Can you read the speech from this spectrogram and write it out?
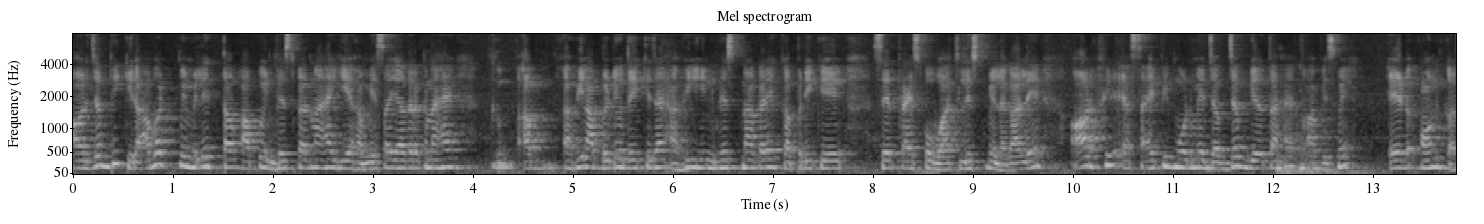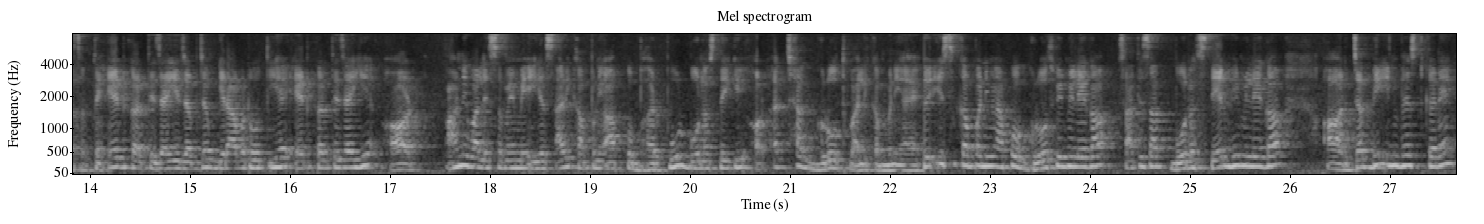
और जब भी गिरावट में मिले तब आपको इन्वेस्ट करना है। ये हमेशा याद रखना है। अब, अभी आप वीडियो देख के जाएँ, अभी इन्वेस्ट ना करें, कंपनी के शेयर प्राइस को वॉच लिस्ट में लगा लें और फिर एसआईपी मोड में जब जब गिरता है तो आप इसमें ऐड ऑन कर सकते हैं। ऐड करते जाइए, जब जब गिरावट होती है ऐड करते जाइए और आने वाले समय में यह सारी कंपनी आपको भरपूर बोनस देगी और अच्छा ग्रोथ वाली कंपनियाँ हैं तो इस कंपनी में आपको ग्रोथ भी मिलेगा, साथ ही साथ बोनस शेयर भी मिलेगा और जब भी इन्वेस्ट करें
